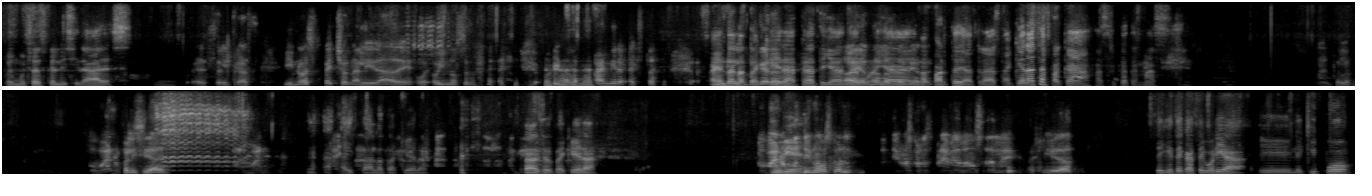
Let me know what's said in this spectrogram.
pues muchas felicidades es el caso. Y no es pechonalidad, ¿eh? Hoy, hoy no se. Hoy no... Ay, mira, ahí está. Ahí anda la taquera. taquera, espérate, ya anda ahí por allá la en la parte de atrás. Taquera, hazte para acá, acércate más. Pues bueno, felicidades. Bueno, ahí, ahí está, está, la taquera. Gracias, taquera. Pues bueno, Muy bien. Continuamos con, continuamos con los premios, vamos a darle agilidad. Siguiente categoría, eh, el equipo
